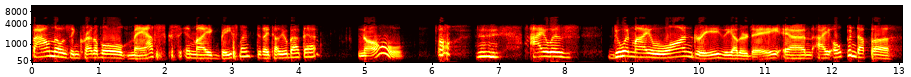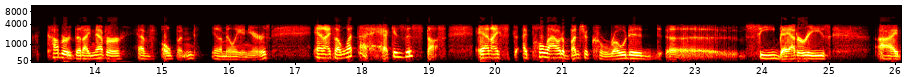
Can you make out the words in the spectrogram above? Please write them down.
found those incredible masks in my basement. Did I tell you about that? No. Oh, I was doing my laundry the other day and I opened up a cupboard that I never have opened in a million years. And I thought, what the heck is this stuff? And I, st- I pull out a bunch of corroded uh, C batteries. I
